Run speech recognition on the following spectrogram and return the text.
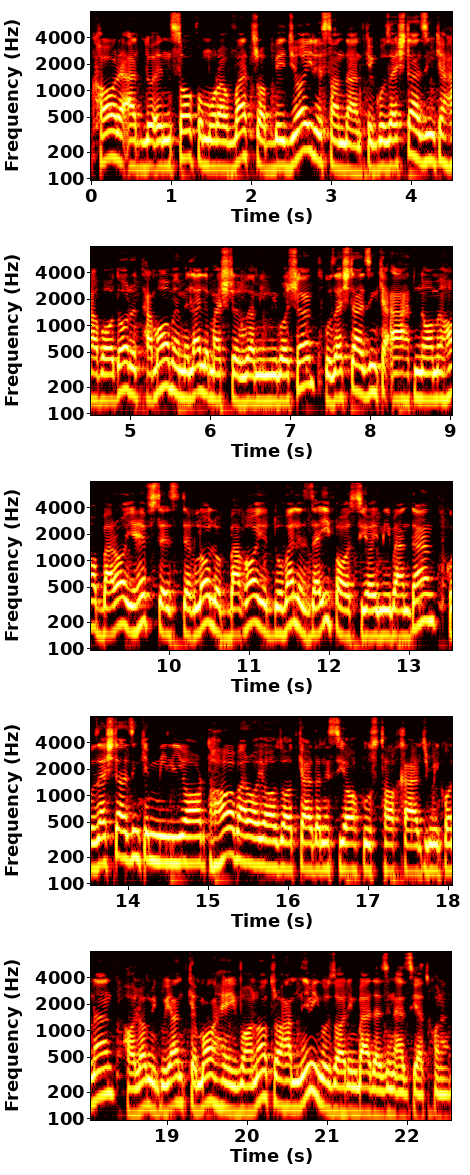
کار عدل و انصاف و مروت را به جایی رساندند که گذشته از اینکه هوادار تمام ملل مشرق زمین می باشند گذشته از اینکه عهدنامه ها برای حفظ استقلال و بقای دول ضعیف آسیایی میبندند گذشته از اینکه میلیاردها برای آزاد کردن سیاه پوست ها خرج می کنند حالا می‌گویند که ما حیوانات را هم نمی‌گذاریم بعد از این اذیت کنند.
